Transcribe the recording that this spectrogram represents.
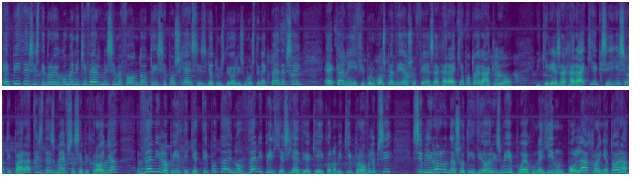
Επίθεση στην προηγούμενη κυβέρνηση με φόντο τις υποσχέσεις για τους διορισμούς στην εκπαίδευση έκανε η Υφυπουργός Παιδείας Σοφία Ζαχαράκη από το Ηράκλειο. Η κυρία Ζαχαράκη εξήγησε ότι παρά τις δεσμεύσεις επί χρόνια δεν υλοποιήθηκε τίποτα ενώ δεν υπήρχε σχέδιο και οικονομική πρόβλεψη, συμπληρώνοντας ότι οι διορισμοί που έχουν γίνουν πολλά χρόνια τώρα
